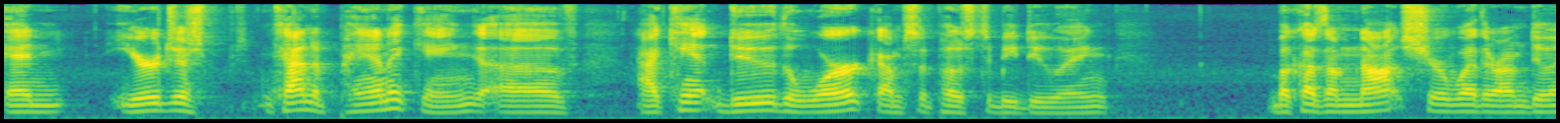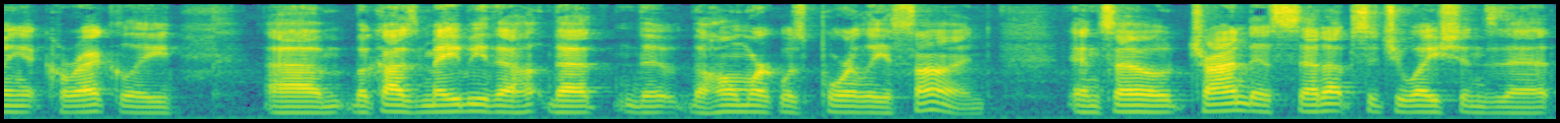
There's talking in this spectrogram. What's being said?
And you're just kind of panicking of I can't do the work I'm supposed to be doing because I'm not sure whether I'm doing it correctly um, because maybe the that the, the homework was poorly assigned. And so trying to set up situations that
